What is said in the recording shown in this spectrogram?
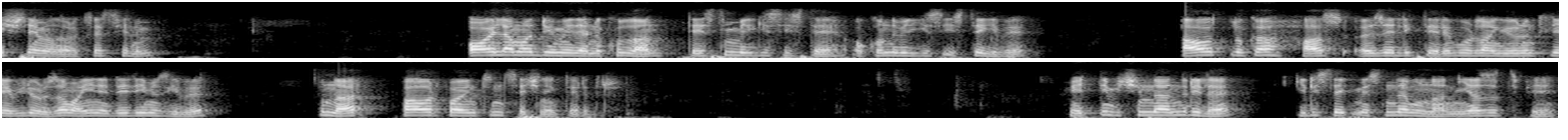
HTML olarak seçelim. Oylama düğmelerini kullan, teslim bilgisi iste, okundu bilgisi iste gibi Outlook'a has özellikleri buradan görüntüleyebiliyoruz ama yine dediğimiz gibi bunlar PowerPoint'in seçenekleridir. Metni biçimlendir ile giriş sekmesinde bulunan yazı tipi,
